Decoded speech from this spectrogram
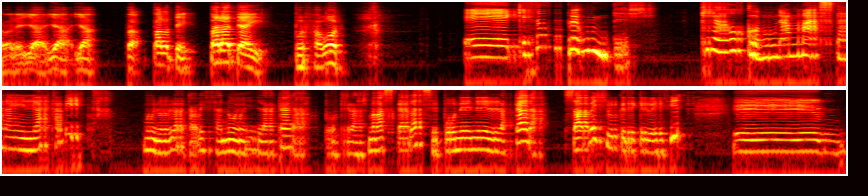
Vale, ya, ya, ya. Pa- párate, párate ahí, por favor. Eh, quizás te preguntes, ¿qué hago con una máscara en la cabeza? Bueno, en la cabeza no, en la cara, porque las máscaras se ponen en la cara. ¿Sabes lo que te quiero decir? Eh,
